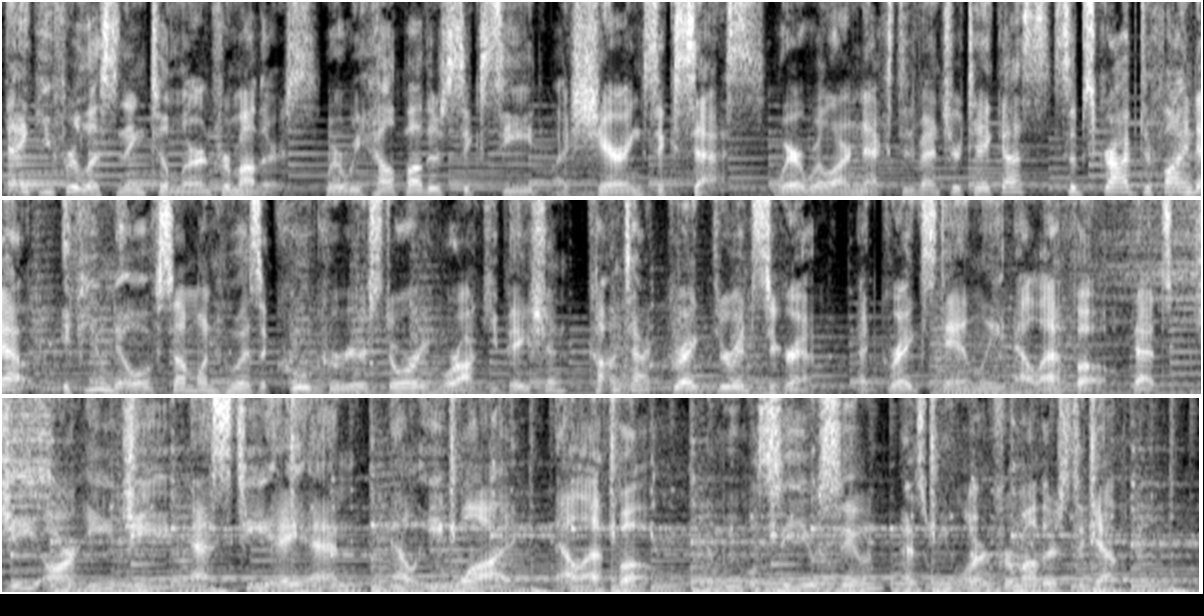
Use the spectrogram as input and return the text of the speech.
Thank you for listening to Learn from Others, where we help others succeed by sharing success. Where will our next adventure take us? Subscribe to find out. If you know of someone who has a cool career story or occupation, contact Greg through Instagram at Greg Stanley LFO. That's G R E G S T A N L E Y L F O. And we will see you soon as we learn from others together.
